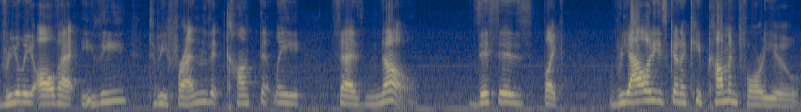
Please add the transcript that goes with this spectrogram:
really all that easy to be friends. It constantly says, no, this is like reality's gonna keep coming for you.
